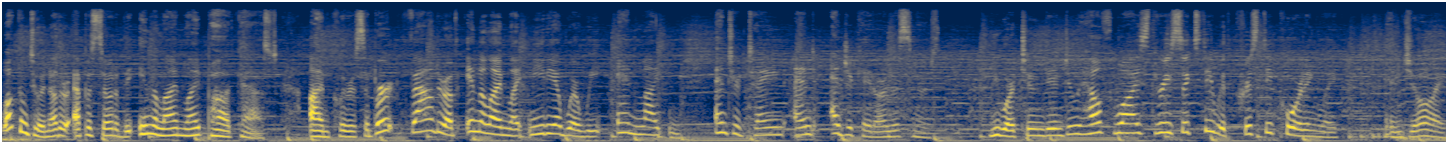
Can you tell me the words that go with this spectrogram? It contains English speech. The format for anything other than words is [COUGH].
Welcome to another episode of the In the Limelight podcast. I'm Clarissa Burt, founder of In the Limelight Media, where we enlighten, entertain, and educate our listeners. You are tuned in to Healthwise 360 with Chrissy Cordingley. Enjoy.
